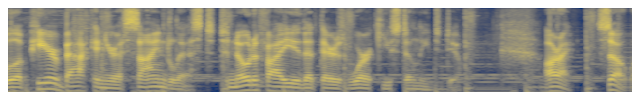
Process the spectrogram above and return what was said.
will appear back in your assigned list to notify you that there's work you still need to do. All right, so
